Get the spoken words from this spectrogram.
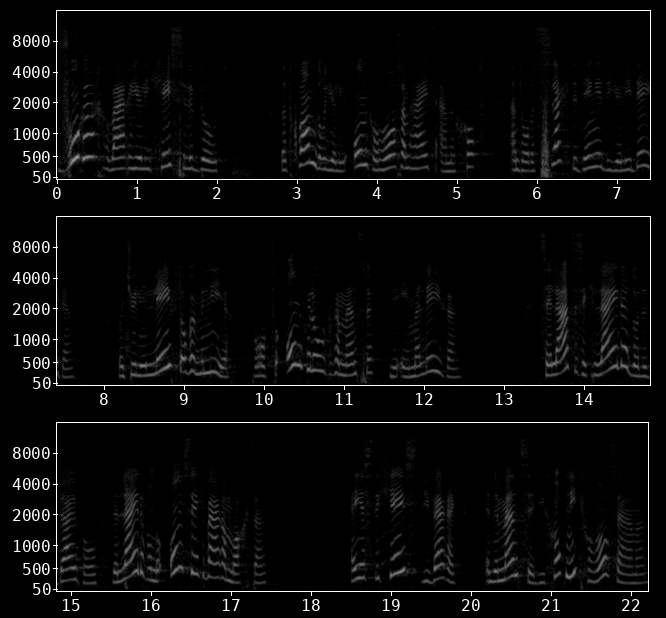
Vroeger waren jullie geestelijk dood. Dat kwam door jullie ongehoorzaamheid aan de God en door de slechte dingen die jullie deden. Want jullie leefden op een manier waarop de ongelovige mensen nu eenmaal leven. Zij laten zich leiden door de duivel, de leider van de onzichtbare machten. Hij is de geest die werkt in de mensen die God niet gehoorzamen.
